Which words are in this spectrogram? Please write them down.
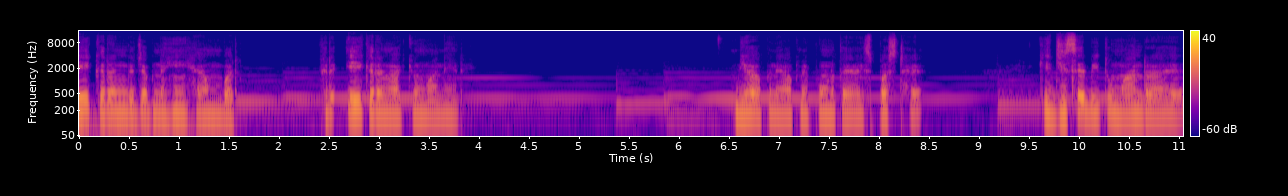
एक रंग जब नहीं है अंबर फिर एक रंगा क्यों माने रे? यह अपने आप में पूर्णतया स्पष्ट है कि जिसे भी तू मान रहा है,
